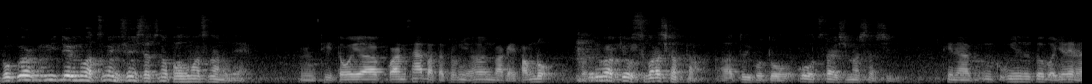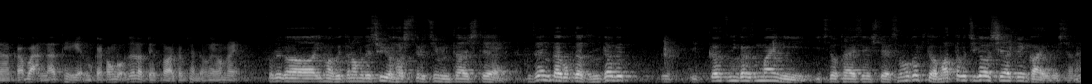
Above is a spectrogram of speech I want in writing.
僕が見ているのは常に選手たちのパフォーマンスなので、それは今日素晴らしかったということをお伝えしましたし。thì là cũng- cũng như tôi vừa chia sẻ là các bạn đã thể hiện một cái phong độ rất là tuyệt vời trong trận đấu ngày hôm nay それが今ベトナムで首位を走っているチームに対して前回僕たち2ヶ月1ヶ月2ヶ月前に一度対戦してその時とは全く違う試合展開でしたね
